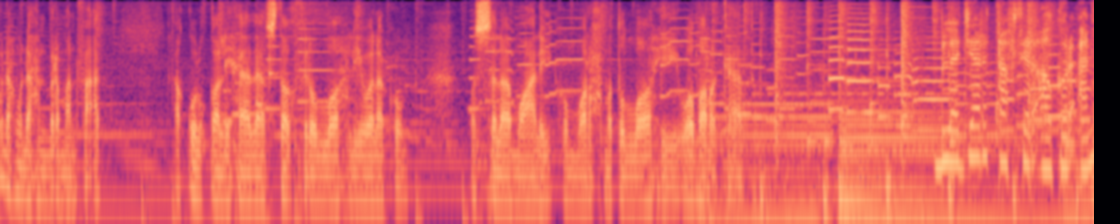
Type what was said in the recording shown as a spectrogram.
Mudah-mudahan bermanfaat. Aku qali hadza astaghfirullah li wa lakum. Wassalamualaikum warahmatullahi wabarakatuh. Belajar tafsir Al-Quran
